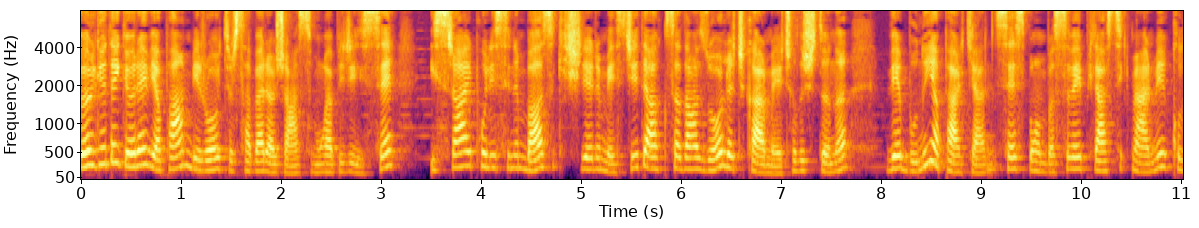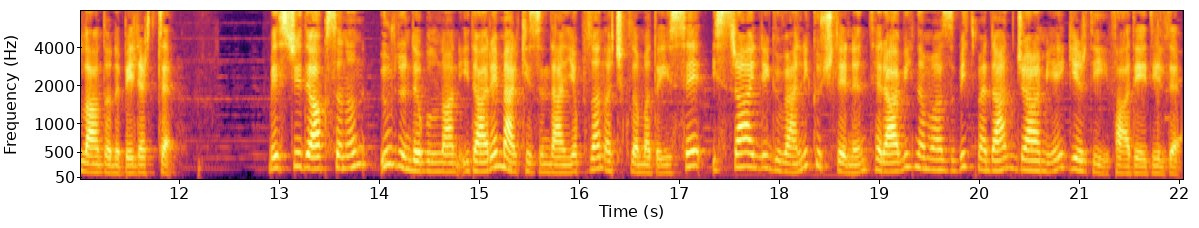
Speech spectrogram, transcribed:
Bölgede görev yapan bir Reuters haber ajansı muhabiri ise İsrail polisinin bazı kişileri Mescid-i Aksa'dan zorla çıkarmaya çalıştığını ve bunu yaparken ses bombası ve plastik mermi kullandığını belirtti. Mescid-i Aksa'nın Ürdün'de bulunan idare merkezinden yapılan açıklamada ise İsrailli güvenlik güçlerinin teravih namazı bitmeden camiye girdiği ifade edildi.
